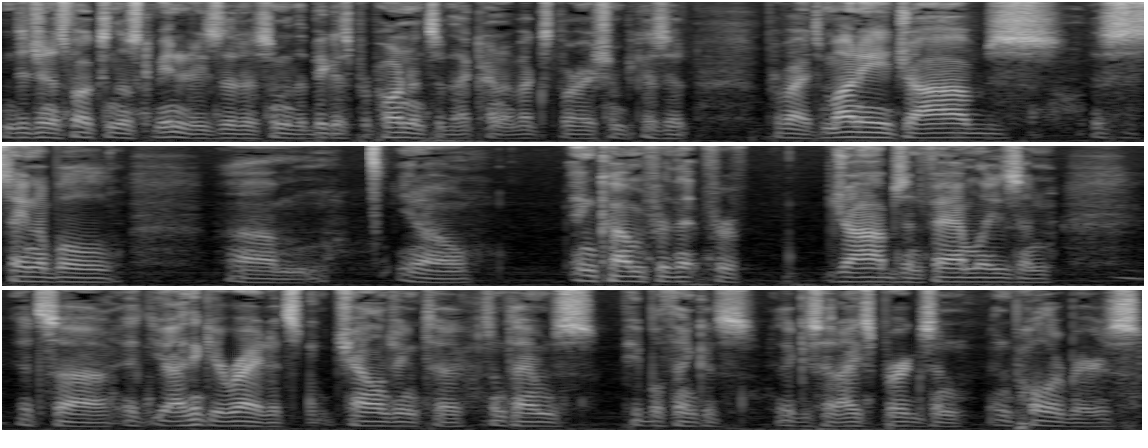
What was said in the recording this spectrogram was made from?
indigenous folks in those communities that are some of the biggest proponents of that kind of exploration because it provides money, jobs, sustainable, um, you know, income for for jobs and families, and it's. Uh, it, I think you're right. It's challenging to sometimes people think it's like you said, icebergs and, and polar bears.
